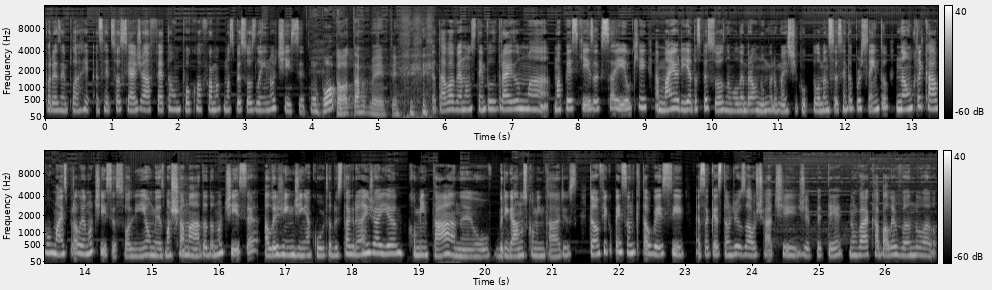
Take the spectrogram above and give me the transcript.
por exemplo, re- as redes sociais já afetam um pouco a forma como as pessoas leem notícia. Um pouco? Totalmente. Eu tava vendo uns tempos atrás uma, uma pesquisa que saiu que a maioria das pessoas, não vou lembrar o número, mas tipo, pelo menos 60%, não clicavam mais pra ler notícia, só liam mesmo a chamada da notícia, a legendinha curta do Instagram e já ia comentar, né, ou brigar nos comentários. Então eu fico pensando que talvez se essa questão de usar o chat GPT não vai acabar levando a-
